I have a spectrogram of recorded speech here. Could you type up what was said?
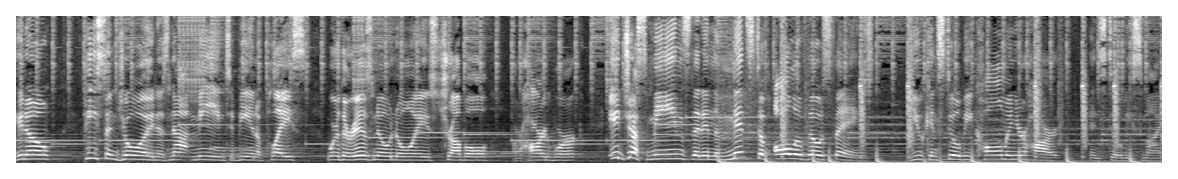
You know, peace and joy does not mean to be in a place where there is no noise, trouble, or hard work. It just means that in the midst of all of those things, you can still be calm in your heart and still be smiling.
